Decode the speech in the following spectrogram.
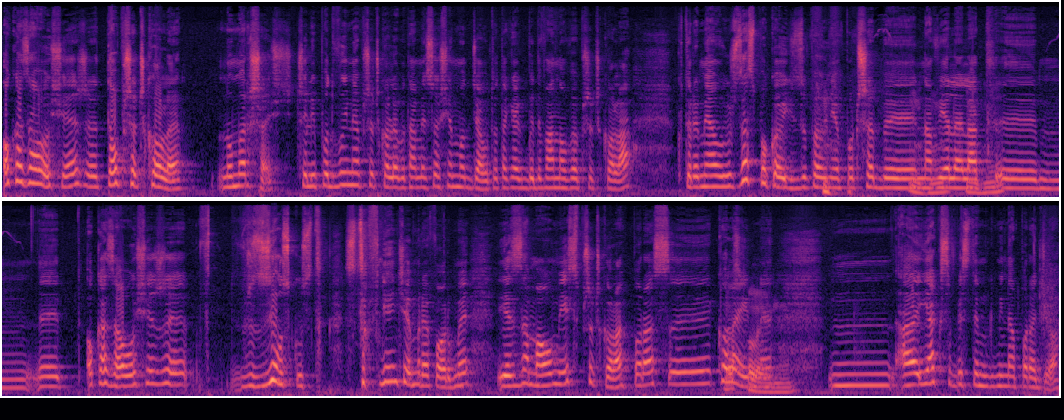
okazało się, że to przedszkole numer 6, czyli podwójne przedszkole, bo tam jest 8 oddziałów, to tak jakby dwa nowe przedszkola, które miały już zaspokoić zupełnie potrzeby na wiele lat. Y, okazało się, że w, związku z, z cofnięciem reformy jest za mało miejsc w przedszkolach po raz y, Po raz kolejny. Mm, A jak sobie z tym gmina poradziła?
